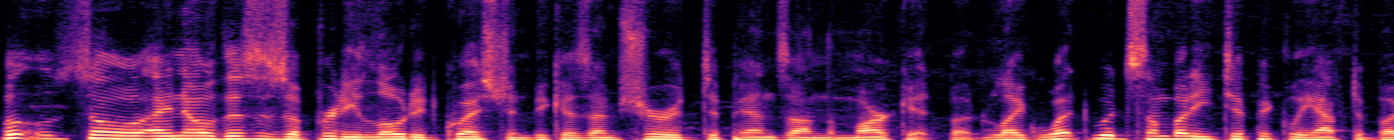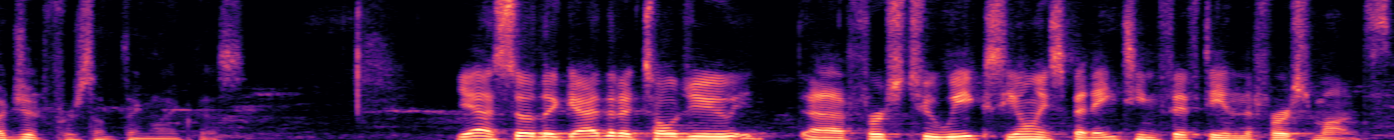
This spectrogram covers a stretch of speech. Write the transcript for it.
Well, so I know this is a pretty loaded question because I'm sure it depends on the market, but like what would somebody typically have to budget for something like this? Yeah, so the guy that I told you uh, first two weeks, he only spent eighteen fifty in the first month,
